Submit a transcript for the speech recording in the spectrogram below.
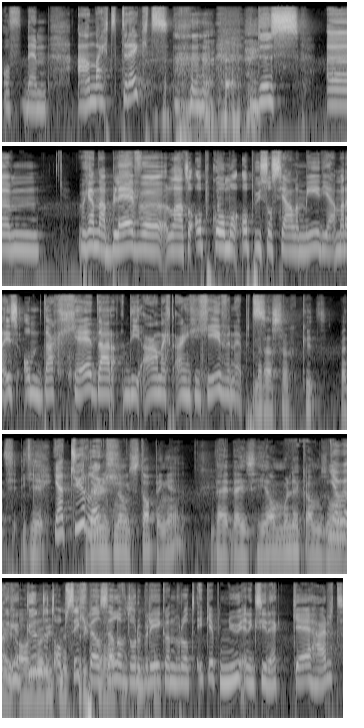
of hem aandacht trekt. dus... ehm, we gaan dat blijven laten opkomen op je sociale media. Maar dat is omdat jij daar die aandacht aan gegeven hebt. Maar dat is toch kut? Je, Ja, there tuurlijk. is no stopping, hè? Dat, dat is heel moeilijk om zo... Ja, wel, je kunt het op zich wel zelf doorbreken. Want bijvoorbeeld, ik heb nu, en ik zie dat keihard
